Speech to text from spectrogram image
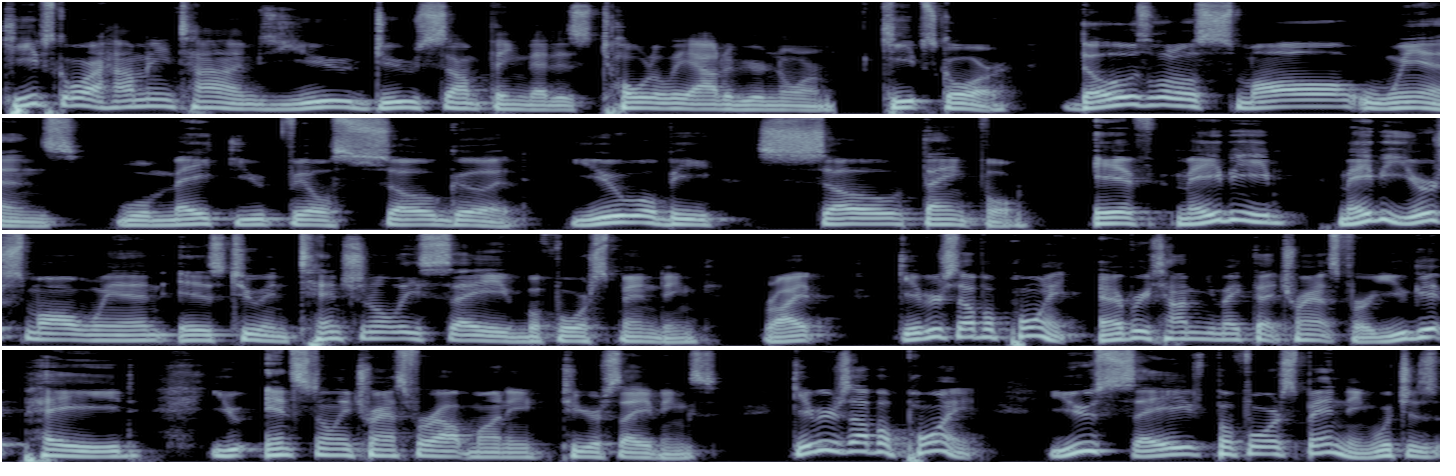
Keep score how many times you do something that is totally out of your norm. Keep score. Those little small wins will make you feel so good. You will be so thankful. If maybe maybe your small win is to intentionally save before spending, right? Give yourself a point every time you make that transfer. You get paid, you instantly transfer out money to your savings. Give yourself a point. You saved before spending, which is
